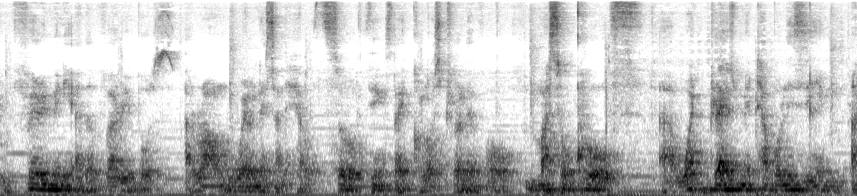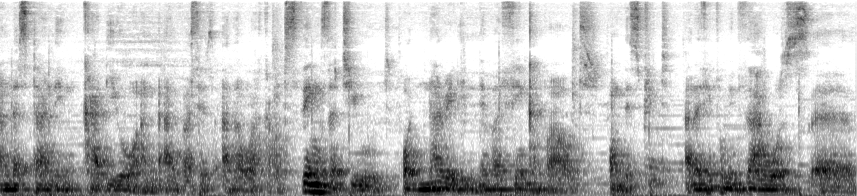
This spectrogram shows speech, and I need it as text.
to very many other variables around wellness and health. So things like cholesterol level, muscle growth, uh, what drives metabolism, understanding cardio and versus other workouts, things that you would ordinarily never think about on the street. And I think for me that was uh,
